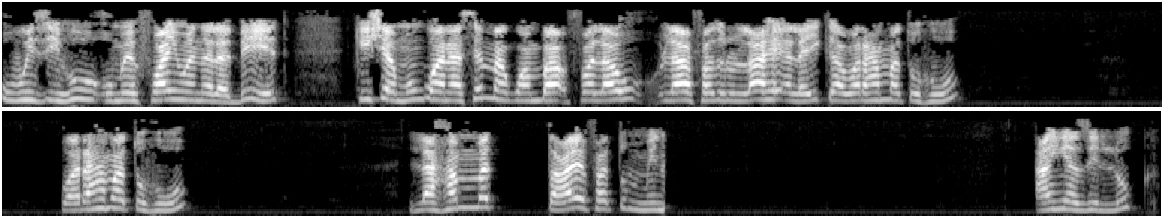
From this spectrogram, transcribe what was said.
uwizi huu umefanywa na labid. Kisha mungu anasema kwamba falau la fadhlullahi alaika warahmatuhu ورحمته لهمت طائفة من أن يزلوك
